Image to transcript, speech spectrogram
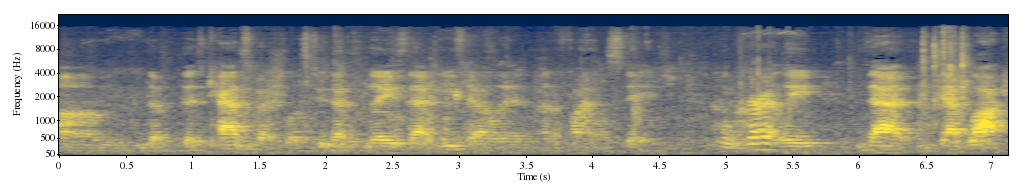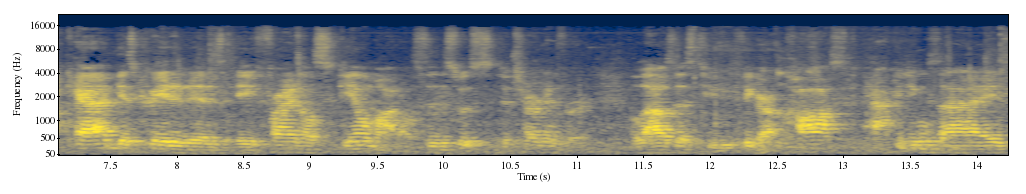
um, the, the CAD specialist who then lays that detail in on a final stage. Concurrently, that, that block CAD gets created as a final scale model. So this was determined for, allows us to figure out cost, packaging size,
